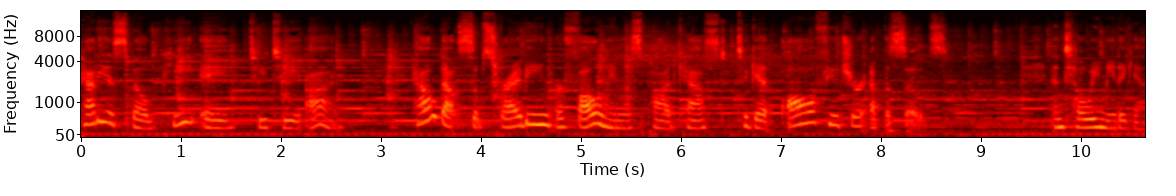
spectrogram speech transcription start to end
Patti is spelled P A T T I. How about subscribing or following this podcast to get all future episodes? Until we meet again.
